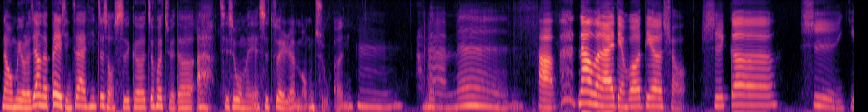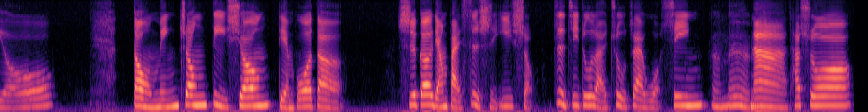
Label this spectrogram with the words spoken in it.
那我们有了这样的背景，再来听这首诗歌，就会觉得啊，其实我们也是罪人蒙主恩。嗯，阿门。好，那我们来点播第二首。诗歌是由董明忠弟兄点播的诗歌两百四十一首，自基督来住在我心。那他说，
